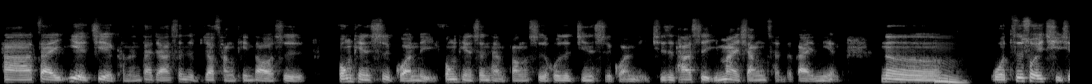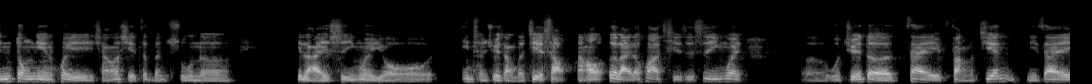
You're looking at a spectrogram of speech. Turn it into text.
它在业界可能大家甚至比较常听到的是。丰田式管理、丰田生产方式或者金石管理，其实它是一脉相承的概念。那我之所以起心动念会想要写这本书呢，一来是因为有应成学长的介绍，然后二来的话，其实是因为，呃，我觉得在坊间，你在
